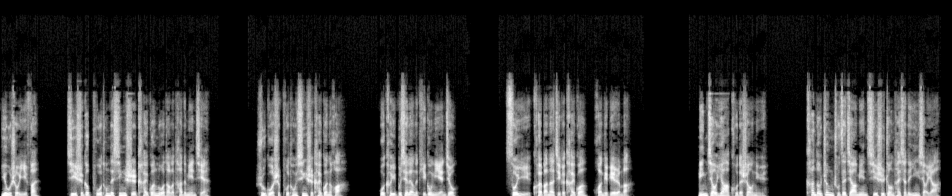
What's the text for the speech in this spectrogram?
右手一翻。几十个普通的星矢开关落到了他的面前。如果是普通星矢开关的话，我可以不限量的提供你研究。所以，快把那几个开关还给别人吧。名叫亚库的少女看到正处在假面骑士状态下的应小牙，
